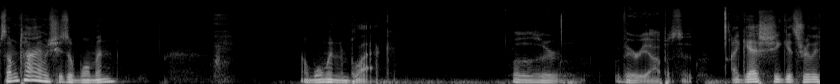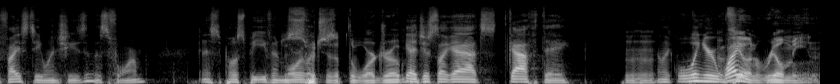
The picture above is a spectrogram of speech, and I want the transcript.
sometimes she's a woman, a woman in black. Well, those are very opposite. I guess she gets really feisty when she's in this form, and it's supposed to be even Just more like switches up the wardrobe. yeah, just like ah, it's goth day. Mm-hmm. And like, well, when you're I'm white, feeling real mean.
